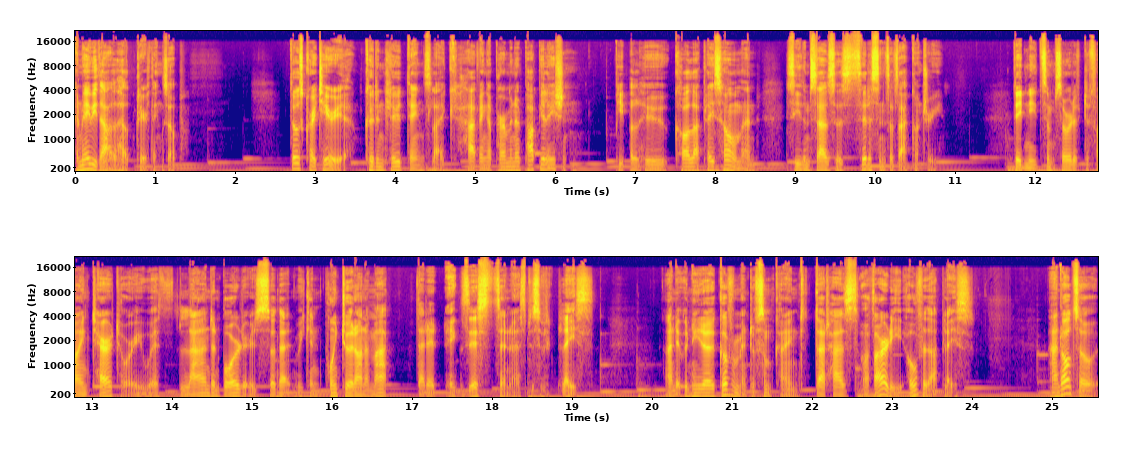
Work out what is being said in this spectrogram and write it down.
and maybe that'll help clear things up. Those criteria could include things like having a permanent population, people who call that place home and see themselves as citizens of that country They'd need some sort of defined territory with land and borders so that we can point to it on a map that it exists in a specific place. And it would need a government of some kind that has authority over that place. And also,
